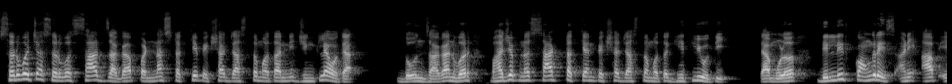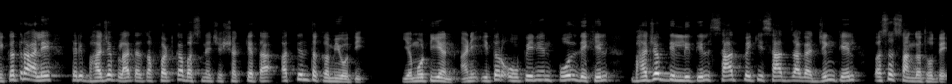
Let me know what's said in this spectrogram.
सर्वच्या सर्व सात जागा पन्नास टक्केपेक्षा जास्त मतांनी जिंकल्या होत्या. दोन जागांवर भाजपनं साठ टक्क्यांपेक्षा जास्त मतं घेतली होती. त्यामुळं दिल्लीत काँग्रेस आणि आप एकत्र आले तरी भाजपला त्याचा फटका बसण्याची शक्यता अत्यंत कमी होती. यमोटियन आणि इतर ओपिनियन पोल देखील भाजप दिल्लीतील सातपैकी सात जागा जिंकेल असं सांगत होते.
